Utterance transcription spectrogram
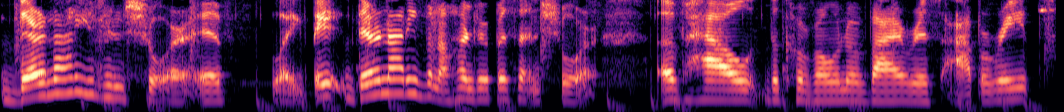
they're not even sure if like they they're not even 100% sure of how the coronavirus operates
